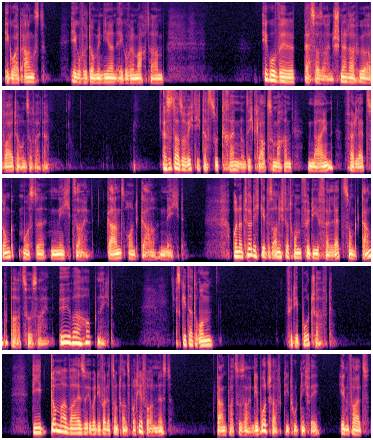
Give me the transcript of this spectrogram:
Ego hat Angst, Ego will dominieren, Ego will Macht haben, Ego will besser sein, schneller, höher, weiter und so weiter. Es ist also wichtig, das zu trennen und sich klar zu machen, nein, Verletzung musste nicht sein. Ganz und gar nicht. Und natürlich geht es auch nicht darum, für die Verletzung dankbar zu sein. Überhaupt nicht. Es geht darum, für die Botschaft, die dummerweise über die Verletzung transportiert worden ist, dankbar zu sein. Die Botschaft, die tut nicht weh. Jedenfalls,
